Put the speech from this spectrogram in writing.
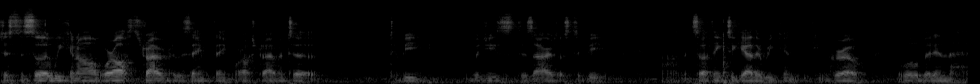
just so that we can all we're all striving for the same thing. We're all striving to to be what jesus desires us to be. Um, and so i think together we can we can grow a little bit in that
